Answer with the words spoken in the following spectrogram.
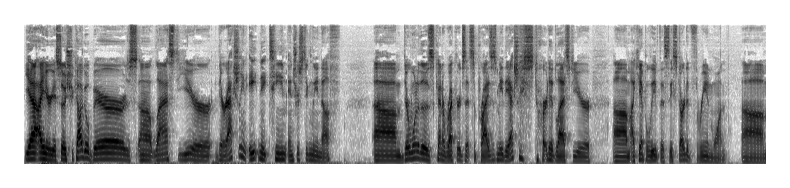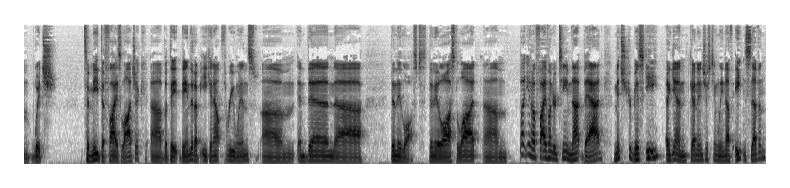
Yeah, I hear you. So Chicago Bears uh, last year, they're actually an eight and eight team. Interestingly enough, um, they're one of those kind of records that surprises me. They actually started last year. Um, I can't believe this. They started three and one, um, which to me defies logic. Uh, but they, they ended up eking out three wins, um, and then uh, then they lost. Then they lost a lot. Um, but you know, 500 team, not bad. Mitch Trubisky, again, kind of interestingly enough, eight and seven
